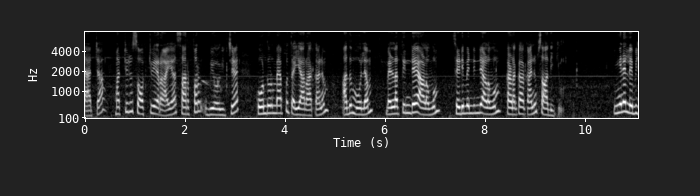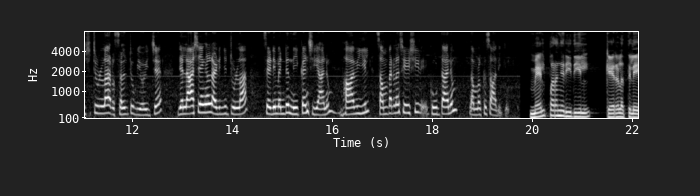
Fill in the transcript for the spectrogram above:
ഡാറ്റ മറ്റൊരു സോഫ്റ്റ്വെയറായ സർഫർ ഉപയോഗിച്ച് കോണ്ടൂർ മാപ്പ് തയ്യാറാക്കാനും അതുമൂലം വെള്ളത്തിന്റെ അളവും സെഡിമെന്റിന്റെ അളവും കണക്കാക്കാനും സാധിക്കും. ഇങ്ങനെ ലഭിച്ചിട്ടുള്ള റിസൾട്ട് ഉപയോഗിച്ച് ജലാശയങ്ങളിൽ അടിഞ്ഞിട്ടുള്ള സെഡിമെന്റ് നീക്കം ചെയ്യാനും ഭാവിയിൽ സംഭരണശേഷി കൂട്ടാനും നമ്മൾക്ക് സാധിക്കും. മേൽപ്പറഞ്ഞ രീതിയിൽ കേരളത്തിലെ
